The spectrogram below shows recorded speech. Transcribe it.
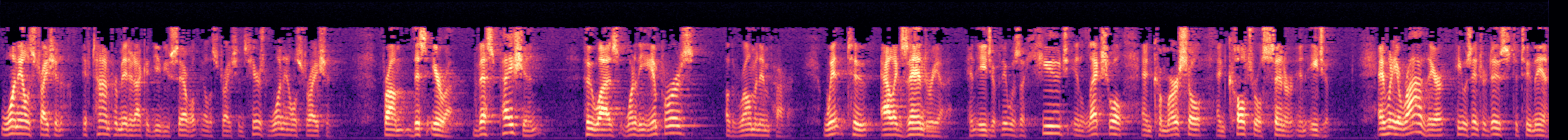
one illustration. If time permitted, I could give you several illustrations. Here's one illustration from this era. Vespasian, who was one of the emperors of the Roman Empire, went to Alexandria in Egypt. It was a huge intellectual and commercial and cultural center in Egypt. And when he arrived there, he was introduced to two men.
